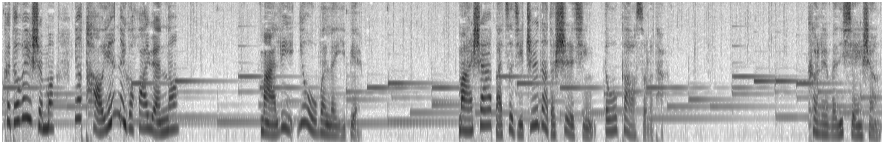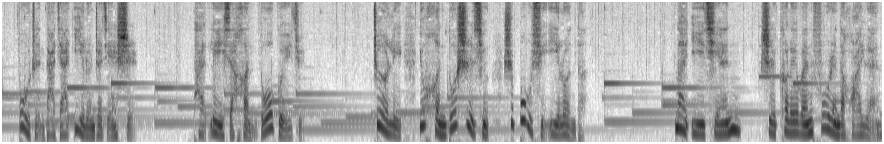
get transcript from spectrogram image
可他为什么要讨厌那个花园呢？玛丽又问了一遍。玛莎把自己知道的事情都告诉了他。克雷文先生不准大家议论这件事，他立下很多规矩。这里有很多事情是不许议论的。那以前。是克雷文夫人的花园，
